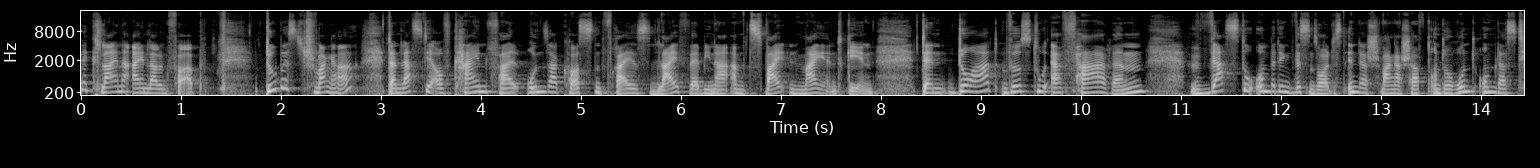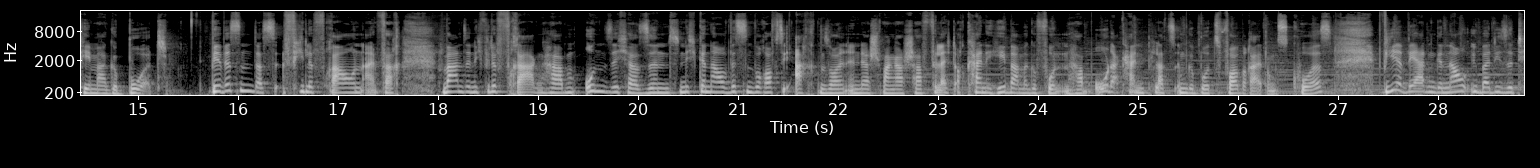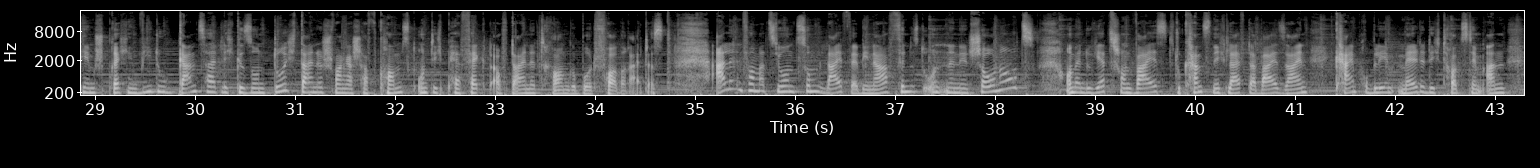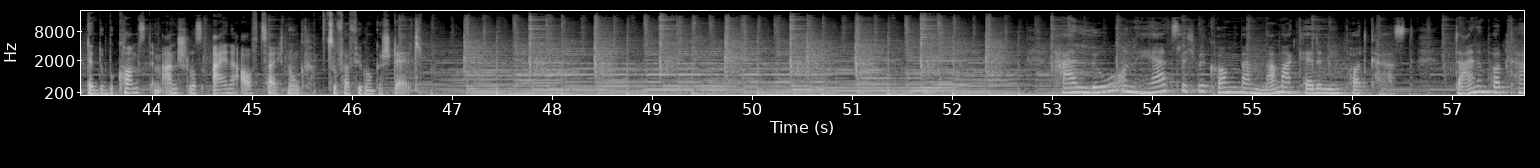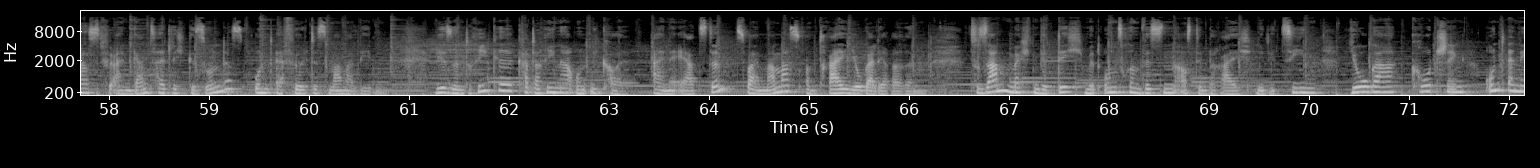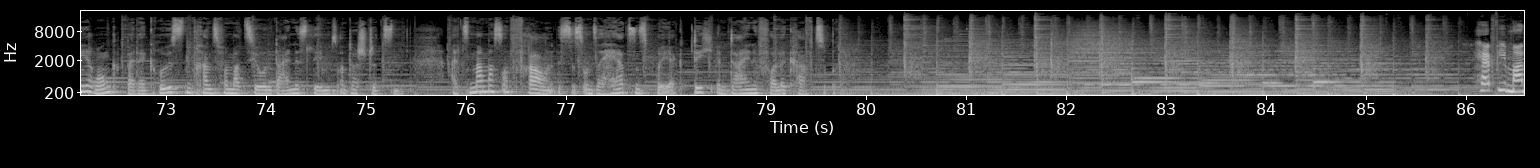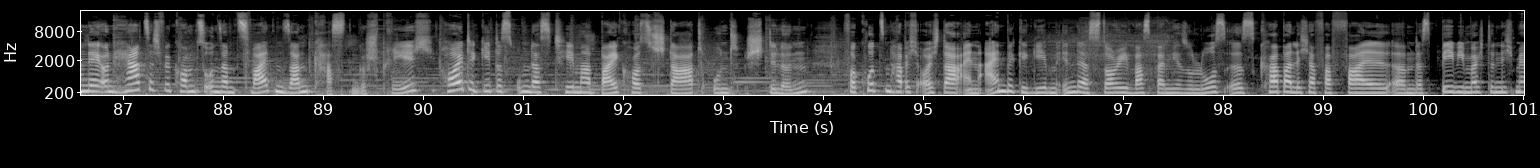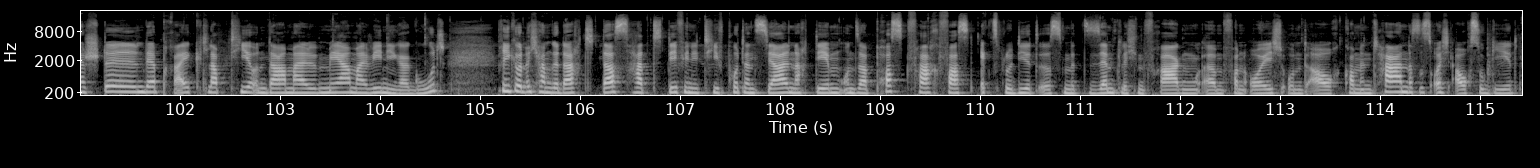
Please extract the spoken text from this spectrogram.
eine kleine Einladung vorab. Du bist schwanger? Dann lass dir auf keinen Fall unser kostenfreies Live-Webinar am 2. Mai entgehen. Denn dort wirst du erfahren, was du unbedingt wissen solltest in der Schwangerschaft und rund um das Thema Geburt. Wir wissen, dass viele Frauen einfach wahnsinnig viele Fragen haben, unsicher sind, nicht genau wissen, worauf sie achten sollen in der Schwangerschaft, vielleicht auch keine Hebamme gefunden haben oder keinen Platz im Geburtsvorbereitungskurs. Wir werden genau über diese Themen sprechen, wie du ganzheitlich gesund durch deine Schwangerschaft kommst und dich perfekt auf deine Traumgeburt vorbereitest. Alle Informationen zum Live-Webinar findest du unten in den Show Notes. Und wenn du jetzt schon weißt, du kannst nicht live dabei sein, kein Problem, melde dich trotzdem an, denn du bekommst im Anschluss eine Aufzeichnung zur Verfügung gestellt. Hallo und herzlich willkommen beim Mama Academy Podcast, deinem Podcast für ein ganzheitlich gesundes und erfülltes Mama-Leben. Wir sind Rike, Katharina und Nicole, eine Ärztin, zwei Mamas und drei Yogalehrerinnen. Zusammen möchten wir dich mit unserem Wissen aus dem Bereich Medizin, Yoga, Coaching und Ernährung bei der größten Transformation deines Lebens unterstützen. Als Mamas und Frauen ist es unser Herzensprojekt, dich in deine volle Kraft zu bringen. Happy Monday und herzlich willkommen zu unserem zweiten Sandkastengespräch. Heute geht es um das Thema Beikoststart und Stillen. Vor kurzem habe ich euch da einen Einblick gegeben in der Story, was bei mir so los ist. Körperlicher Verfall, ähm, das Baby möchte nicht mehr stillen, der Brei klappt hier und da mal mehr, mal weniger gut. Rike und ich haben gedacht, das hat definitiv Potenzial, nachdem unser Postfach fast explodiert ist mit sämtlichen Fragen ähm, von euch und auch Kommentaren, dass es euch auch so geht.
